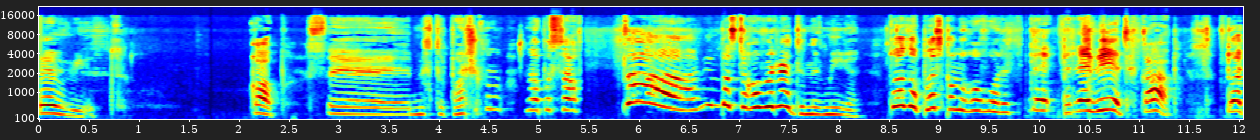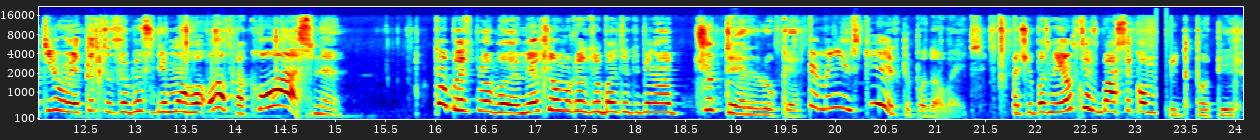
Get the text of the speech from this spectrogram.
Привіт. Кап, це містер Пальчик нам написав? Та, він просто говорити не вміє. То записками говорить. Привіт, Кап. То тіло, яке ти зробив для мого ока, класне. Та без проблем, якщо можу зробити тобі на чотири руки. Мені стільки подобається. А чи познайомся з басиком від папір?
